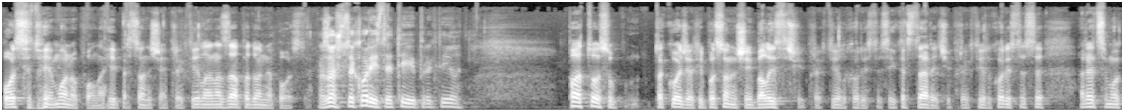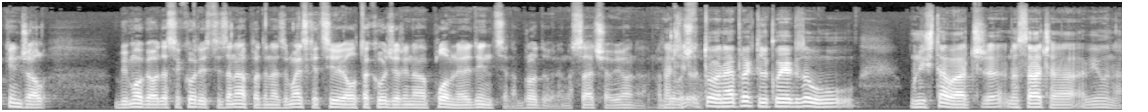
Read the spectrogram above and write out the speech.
posjeduje monopol na hipersonične projektile, a na zapadu on ne postoje. A zašto se koriste ti projektili? Pa to su također hipersonični i balistički projektili, koriste se i krstareći projektili, koriste se, recimo Kinjal bi mogao da se koristi za napade na zemaljske ciljeve, ali također i na plovne jedinice, na brodove, na nosače aviona, na Znači, što. to je onaj projektil kojeg zovu uništavač nosača aviona.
